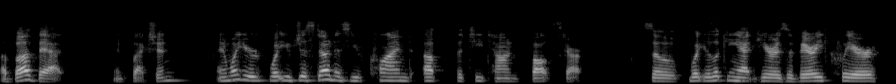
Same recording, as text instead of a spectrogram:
above that inflection. And what you're what you've just done is you've climbed up the Teton fault scarp. So what you're looking at here is a very clear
